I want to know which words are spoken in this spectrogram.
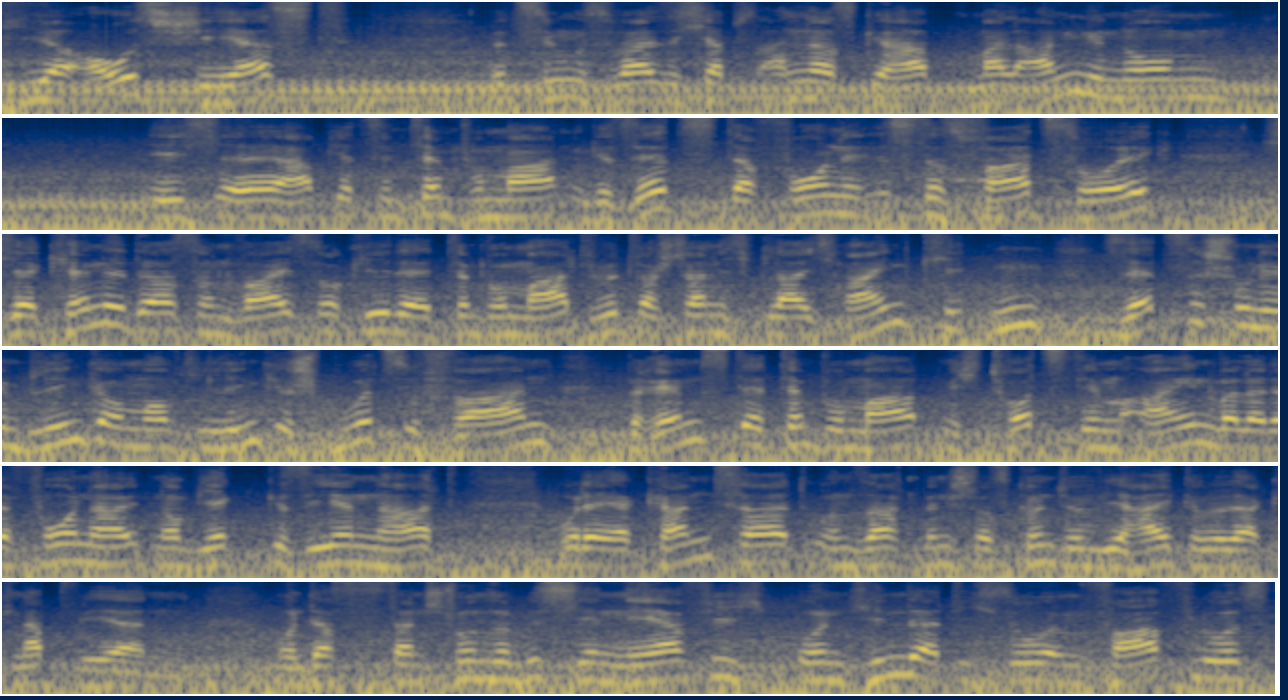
hier ausscherst, beziehungsweise ich habe es anders gehabt, mal angenommen, ich äh, habe jetzt den Tempomaten gesetzt. Da vorne ist das Fahrzeug. Ich erkenne das und weiß, okay, der Tempomat wird wahrscheinlich gleich reinkicken. Setze schon den Blinker, um auf die linke Spur zu fahren. Bremst der Tempomat mich trotzdem ein, weil er da vorne halt ein Objekt gesehen hat oder erkannt hat und sagt, Mensch, das könnte irgendwie heikel oder knapp werden. Und das ist dann schon so ein bisschen nervig und hindert dich so im Fahrfluss.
